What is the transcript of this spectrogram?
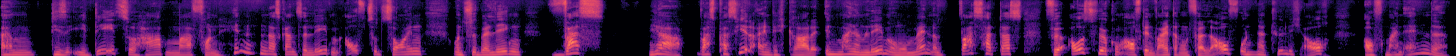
ähm, diese Idee zu haben, mal von hinten das ganze Leben aufzuzäunen und zu überlegen, was, ja, was passiert eigentlich gerade in meinem Leben im Moment und was hat das für Auswirkungen auf den weiteren Verlauf und natürlich auch auf mein Ende.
